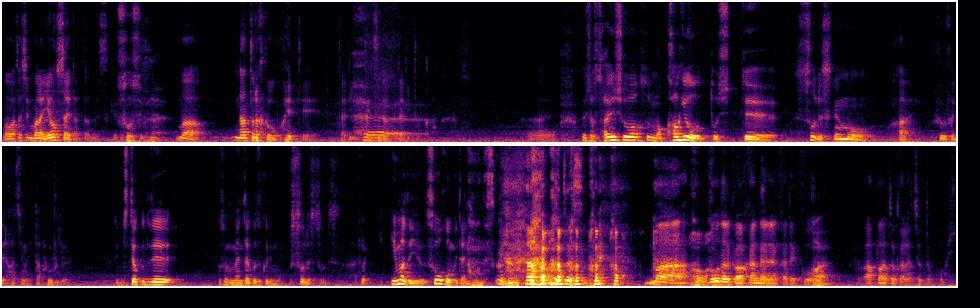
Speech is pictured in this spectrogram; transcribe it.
まあ、私まだ4歳だったんですけどそうですよね。まあなんとなく覚えてたり手伝ったりとか、はいえじゃあ最初はそのまあ家業としてそうですねもう、はい、夫婦で始めた。夫婦で。で自宅でその明太子作りも？そうですそうです、今でいう双方みたいなもんですか？本当ですね。まあ どうなるか分かんない中でこう、はアパートからちょっとこう引っ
